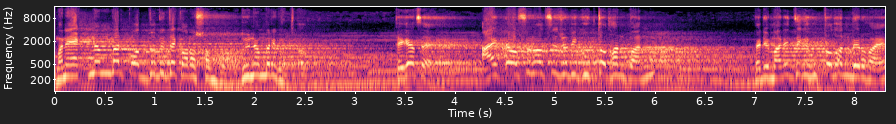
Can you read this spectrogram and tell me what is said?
মানে এক নম্বর পদ্ধতিতে করা সম্ভব। দুই নম্বরই করতে হবে। ঠিক আছে? আরেকটা অপশন হচ্ছে যদি গুপ্তধন পান, যদি মাটি থেকে গুপ্তধন বের হয়।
